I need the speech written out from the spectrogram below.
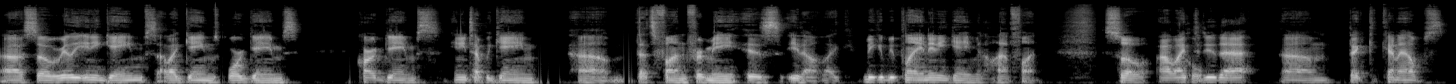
uh so really any games i like games board games card games any type of game um that's fun for me is you know like we could be playing any game and i'll have fun so i like Cool. to do that um, that kind of helps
